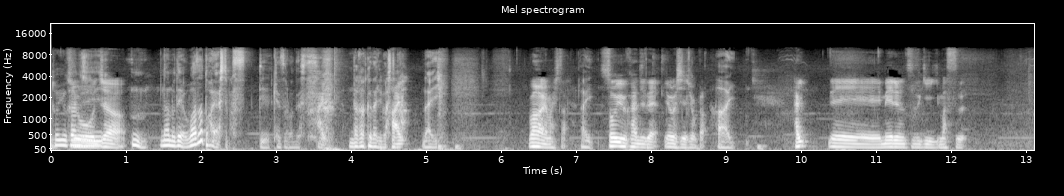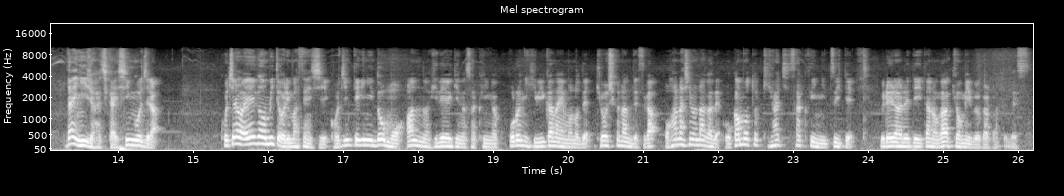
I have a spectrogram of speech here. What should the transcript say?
という感じじゃあ、うん、なので、わざと生やしてますっていう結論です。はい。長くなりました。はいはい。わかりました。はい。そういう感じでよろしいでしょうか。はい。はい。で、メールの続きいきます。第28回シン・ゴジラ。こちらは映画を見ておりませんし、個人的にどうも庵野秀明の作品が心に響かないもので恐縮なんですが、お話の中で岡本喜八作品について触れられていたのが興味深かったです。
